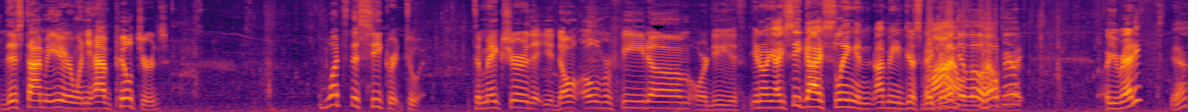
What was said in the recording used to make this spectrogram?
this time of year when you have pilchards, what's the secret to it? To make sure that you don't overfeed them, or do you, you know, I see guys slinging, I mean, just Hey, can. I get a little help here? right? Are you ready? Yeah.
